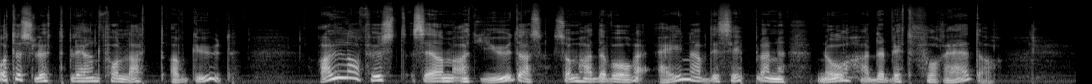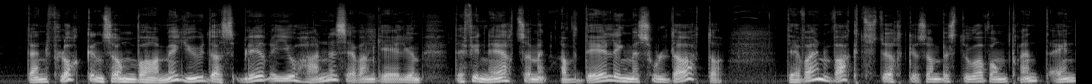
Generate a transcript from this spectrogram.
og til slutt ble han forlatt av Gud. Aller først ser vi at Judas, som hadde vært en av disiplene, nå hadde blitt forræder. Den flokken som var med Judas, blir i Johannes evangelium definert som en avdeling med soldater. Det var en vaktstyrke som bestod av omtrent en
